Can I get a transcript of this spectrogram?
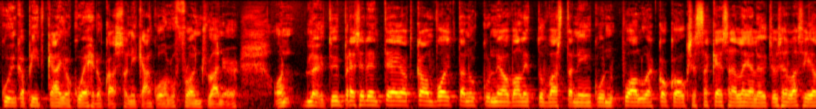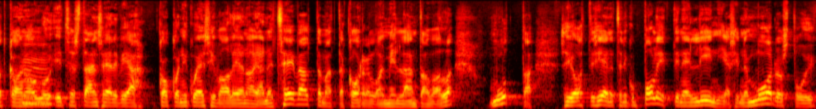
kuinka pitkään joku ehdokas on ikään kuin ollut frontrunner. On, löytyy presidenttejä, jotka on voittanut, kun ne on valittu vasta niin kuin puoluekokouksessa kesällä, ja löytyy sellaisia, jotka on ollut mm. itsestään selviä koko niin kuin esivaalien ajan. Että se ei välttämättä korreloi millään tavalla, mutta se johti siihen, että niin kuin poliittinen linja sinne muodostui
